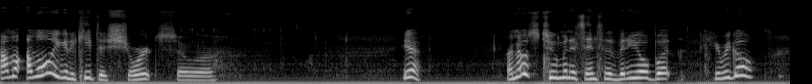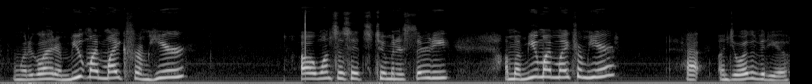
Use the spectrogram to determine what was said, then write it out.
I'm, I'm only going to keep this short, so, uh, yeah. I know it's two minutes into the video, but here we go. I'm going to go ahead and mute my mic from here. Uh, once this hits 2 minutes 30, I'm going to mute my mic from here. Enjoy the video.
